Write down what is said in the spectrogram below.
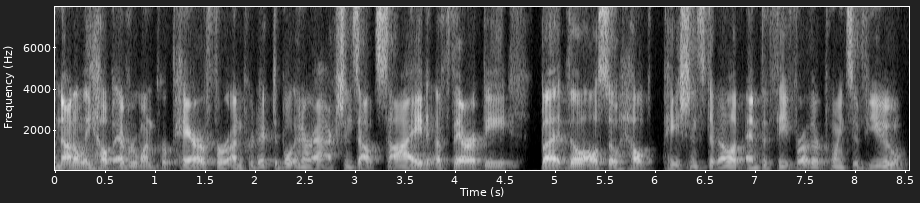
not only help everyone prepare for unpredictable interactions outside of therapy, but they'll also help patients develop empathy for other points of view.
